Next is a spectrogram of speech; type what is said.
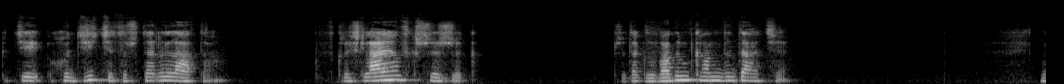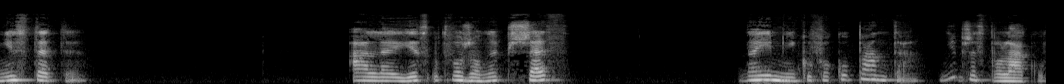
gdzie chodzicie co cztery lata, skreślając krzyżyk przy tak zwanym kandydacie, Niestety, ale jest utworzony przez najemników okupanta, nie przez Polaków.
